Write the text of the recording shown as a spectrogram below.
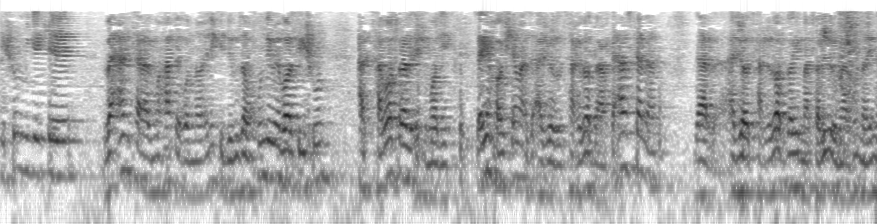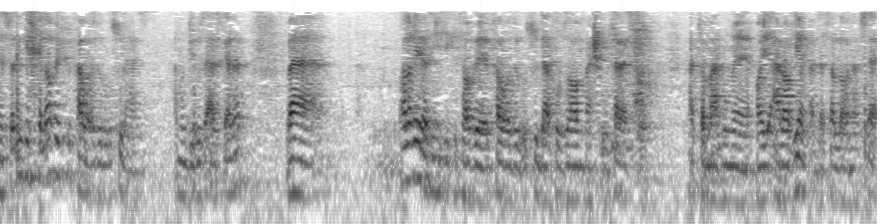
ایشون میگه که و انتر المحقق و نائنی که دیروزم خوندیم عبارت ایشون از تواتر از اجمالی. در این حاشیه از اجاز تغییرات رفته عرض کردم. در اجاز تغییرات گاهی مطالبی رو مرحوم نایی نسبت که خلافش تو فواید اصول هست. همون دیروز عرض کردم. و حالا غیر از این کتاب فواید اصول در حوزه ها مشهورتر است حتی مرحوم آی عراقی هم قدس الله نفسه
